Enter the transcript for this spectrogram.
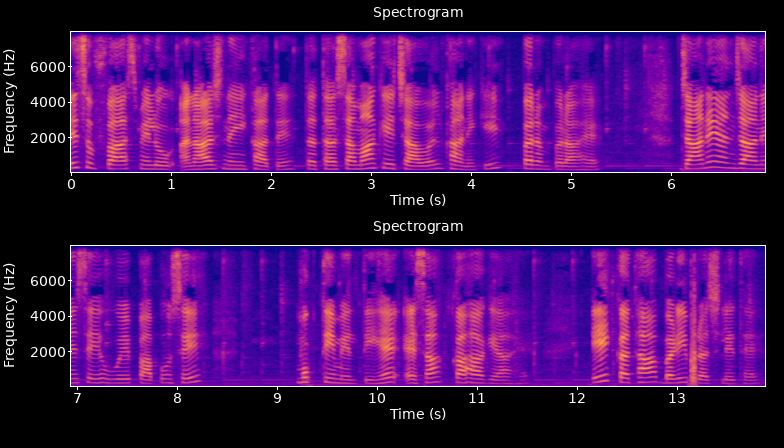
इस उपवास में लोग अनाज नहीं खाते तथा समा के चावल खाने की परंपरा है। जाने अनजाने से हुए पापों से मुक्ति मिलती है, ऐसा कहा गया है। एक कथा बड़ी प्रचलित है।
